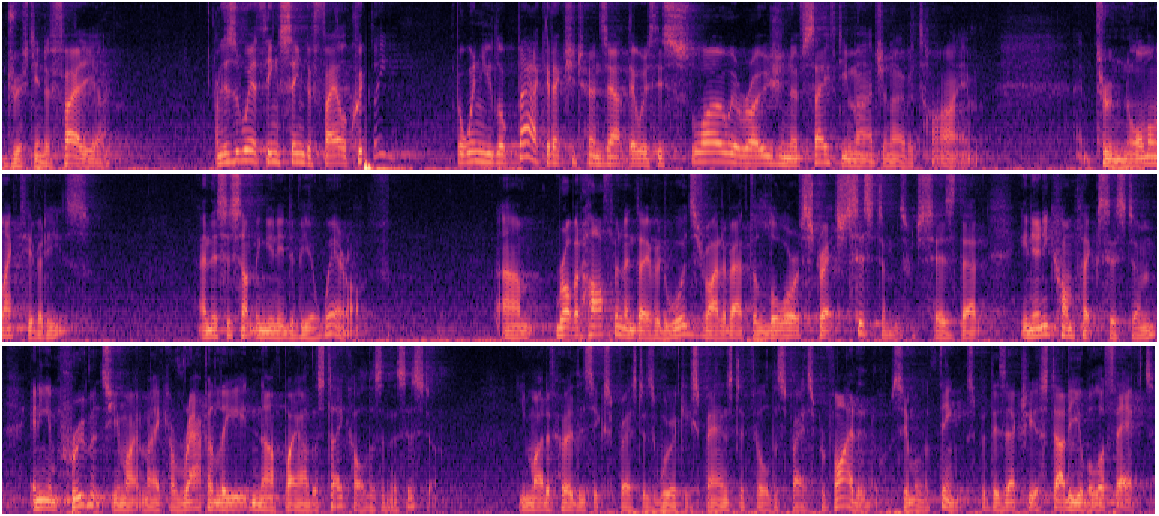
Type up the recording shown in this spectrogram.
drift into failure. And this is where things seem to fail quickly, but when you look back, it actually turns out there was this slow erosion of safety margin over time through normal activities, and this is something you need to be aware of. Um, Robert Hoffman and David Woods write about the law of stretched systems, which says that in any complex system, any improvements you might make are rapidly eaten up by other stakeholders in the system. You might have heard this expressed as work expands to fill the space provided, or similar things, but there's actually a studyable effect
